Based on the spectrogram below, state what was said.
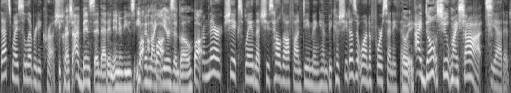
That's my celebrity crush. Crush. I've been said that in interviews, even but, like but, years ago. But. From there, she explained that she's held off on deeming him because she doesn't want to force anything. I don't shoot my shot. She added.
